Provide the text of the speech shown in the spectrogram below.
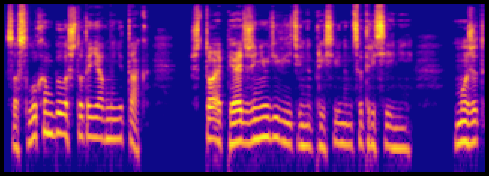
Со слухом было что-то явно не так, что опять же неудивительно при сильном сотрясении. Может,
